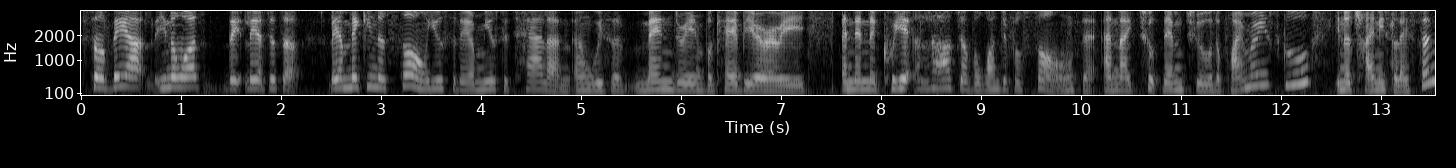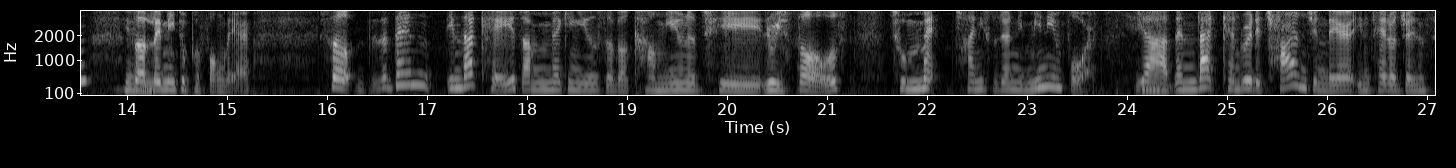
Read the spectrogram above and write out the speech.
So they are, you know what? They they are just a they are making a song use their music talent and with a Mandarin vocabulary, and then they create a lot of wonderful songs. And I took them to the primary school in a Chinese lesson, yeah. so they need to perform there. So then, in that case, I'm making use of a community resource to make Chinese learning meaningful. Yeah, yeah then that can really challenge in their intelligence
